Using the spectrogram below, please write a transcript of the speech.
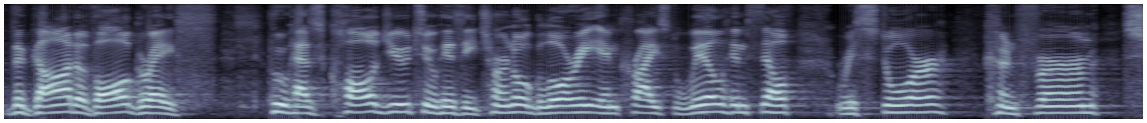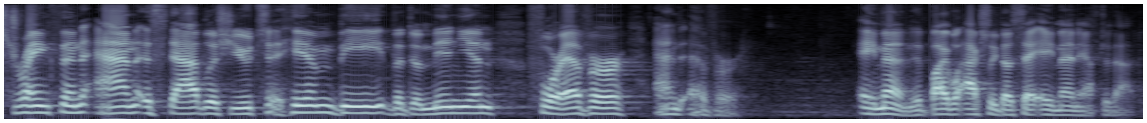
the God of all grace, who has called you to his eternal glory in Christ, will himself restore, confirm, strengthen, and establish you. To him be the dominion forever and ever. Amen. The Bible actually does say amen after that.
